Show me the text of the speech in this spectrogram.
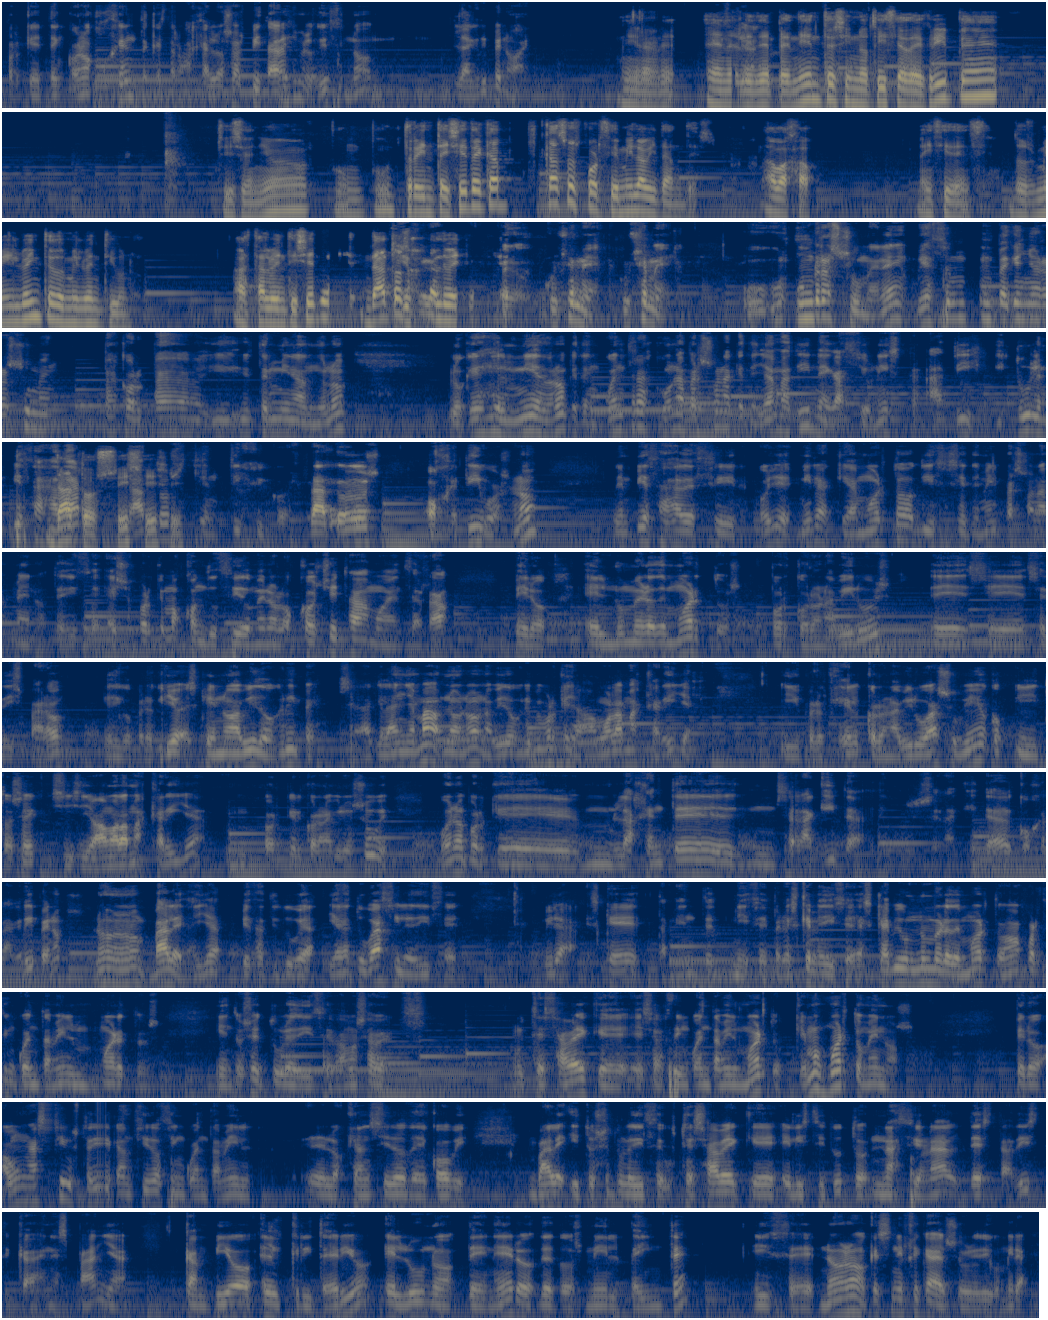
porque te conozco gente que trabaja en los hospitales y me lo dicen, no, la gripe no hay. Mira, en el Independiente sin noticia de gripe. Sí, señor. 37 casos por 100.000 habitantes. Ha bajado la incidencia. 2020-2021. Hasta el 27. Datos hasta el 27. Pero escúcheme, escúcheme. Un, resumen, ¿eh? Voy a hacer un, pequeño resumen para, ir terminando, ¿no? Lo que es el miedo, ¿no? Que te encuentras con una persona que te llama a ti negacionista, a ti, y tú le empiezas a datos, dar sí, datos científicos, datos objetivos, ¿no? Le empiezas a decir, oye, mira, que ha muerto 17.000 personas menos. Te dice, eso es porque hemos conducido menos los coches y estábamos encerrados pero el número de muertos por coronavirus eh, se, disparó. Y digo, pero que yo, es que no ha habido gripe. ¿Será que le han llamado? No, no, no ha habido gripe porque llevamos la mascarilla. Y pero que el coronavirus ha subido y entonces si llevamos la mascarilla, ¿por qué el coronavirus sube? Bueno, porque mm, la gente mm, se la quita, se la quita, coge la gripe, ¿no? No, no, no, vale, ya empieza a titubear. Y ahora tú vas y le dices, mira, es que también te, me dice, pero es que me dice, es que había un número de muertos, vamos por 50.000 muertos. Y entonces tú le dices, vamos a ver, usted sabe que esos 50.000 muertos, que hemos muerto menos, pero aún así usted dice que han sido 50.000 eh, los que han sido de COVID, ¿vale? Y entonces tú le dices, usted sabe que el Instituto Nacional de Estadística en España cambió el criterio el 1 de enero de 2020. Y dice, no, no, ¿qué significa eso? Y le digo, mira,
